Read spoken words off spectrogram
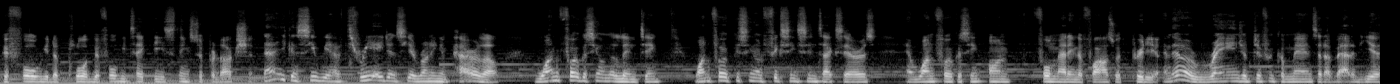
before we deploy, before we take these things to production. Now you can see we have three agents here running in parallel, one focusing on the linting, one focusing on fixing syntax errors, and one focusing on formatting the files with Prettier. And there are a range of different commands that I've added here,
